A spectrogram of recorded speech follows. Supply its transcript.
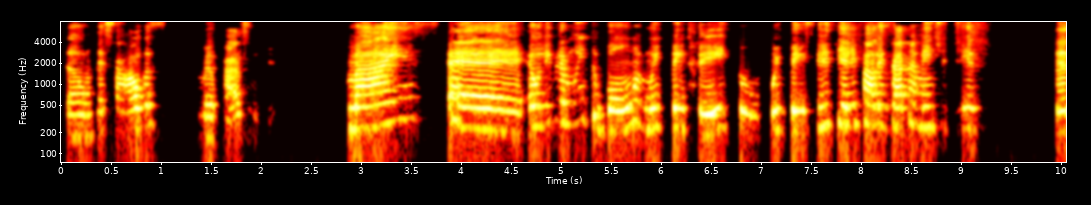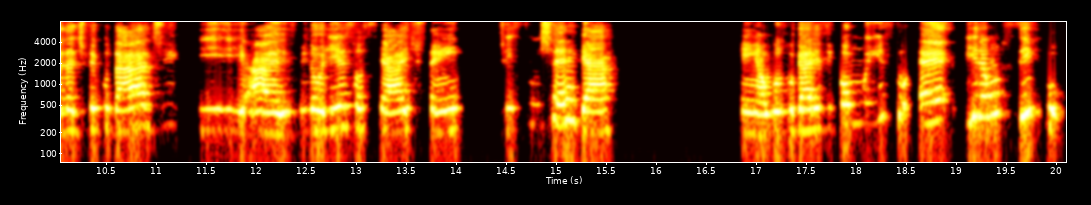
Então, ressalvas, no meu caso. Mas é, o livro é muito bom, é muito bem feito, muito bem escrito, e ele fala exatamente disso, né, da dificuldade que as minorias sociais têm de se enxergar em alguns lugares e como isso é vira um ciclo.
